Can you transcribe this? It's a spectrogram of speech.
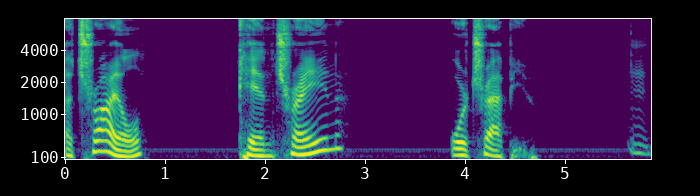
A trial can train or trap you. Mm.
